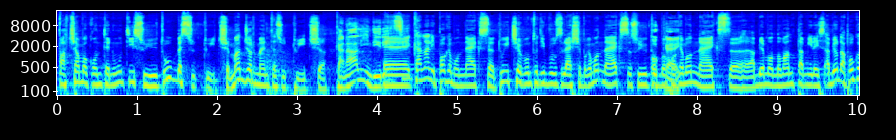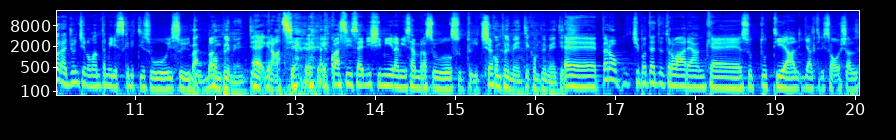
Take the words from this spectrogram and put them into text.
facciamo contenuti su YouTube e su Twitch, maggiormente su Twitch. Canali, indirizzi. Eh, canali Pokémon Next, twitch.tv slash Pokémon Next, su YouTube Ok. Pokémon Next, eh, abbiamo 90.000 is- abbiamo da poco raggiunti i 90.000 iscritti su, su YouTube. complimenti. Eh, grazie. e quasi 16.000 mi sembra su, su Twitch. complimenti, complimenti. Eh, però ci potete trovare anche su tutti al- gli altri social.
